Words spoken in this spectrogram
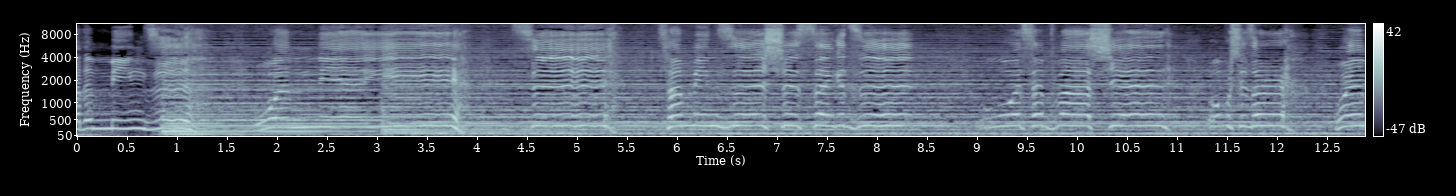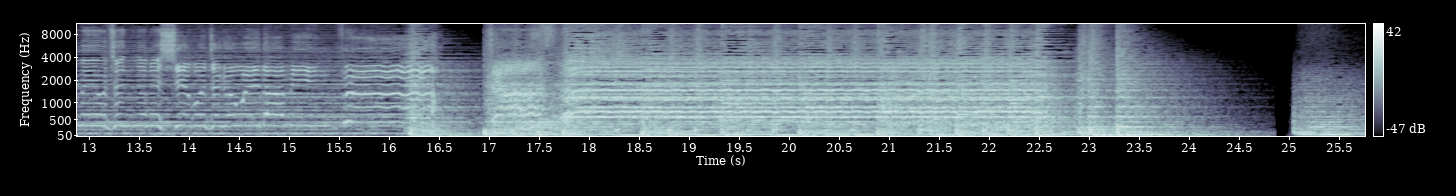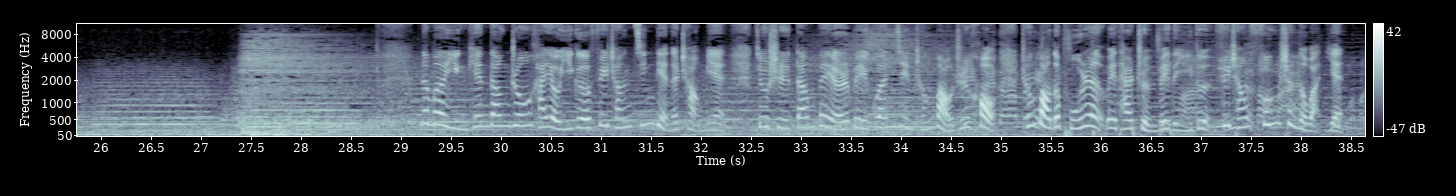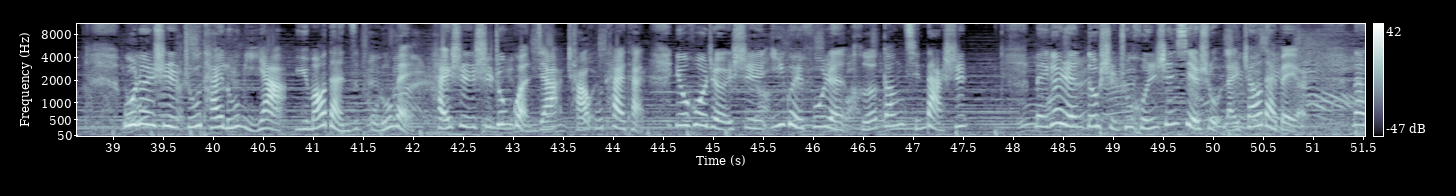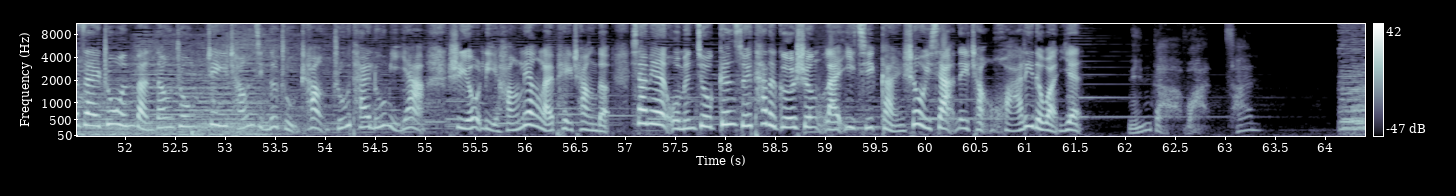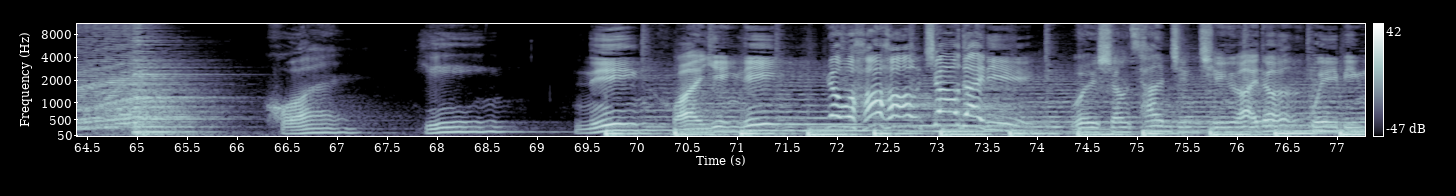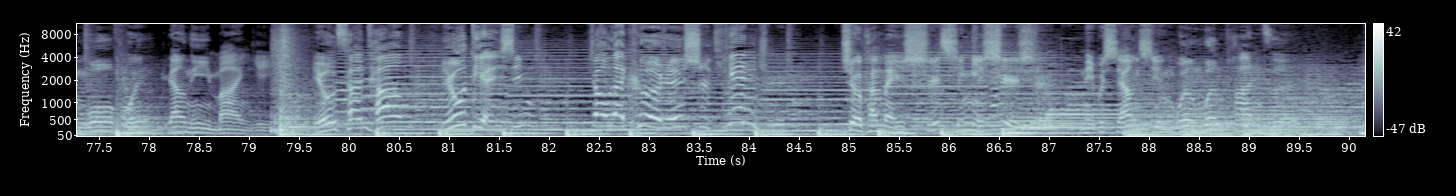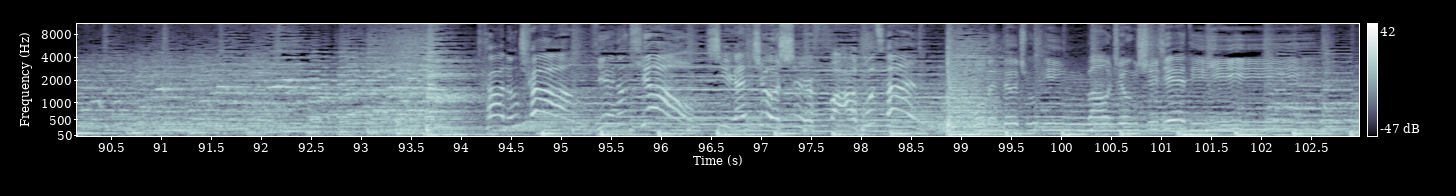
他的名字我念一次，他名字是三个字，我才发现我不识字儿，我也没有真正的写过这个伟大名字。Just 影片当中还有一个非常经典的场面，就是当贝尔被关进城堡之后，城堡的仆人为他准备的一顿非常丰盛的晚宴。无论是烛台卢米亚、羽毛掸子普鲁美，还是时钟管家茶壶太太，又或者是衣柜夫人和钢琴大师，每个人都使出浑身解数来招待贝尔。那在中文版当中，这一场景的主唱烛台卢米亚是由李行亮来配唱的。下面我们就跟随他的歌声来一起感受一下那场华丽的晚宴。您的晚餐，欢迎您，欢迎您，让我好好招待你。围上餐巾，亲爱的贵宾，我会让你满意。有餐汤，有点心，招待客人是天职。这盘美食，请你试试。你不相信，问问盘子。他能唱，也能跳。既然这是法国餐，我们的出品保证世界第一。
